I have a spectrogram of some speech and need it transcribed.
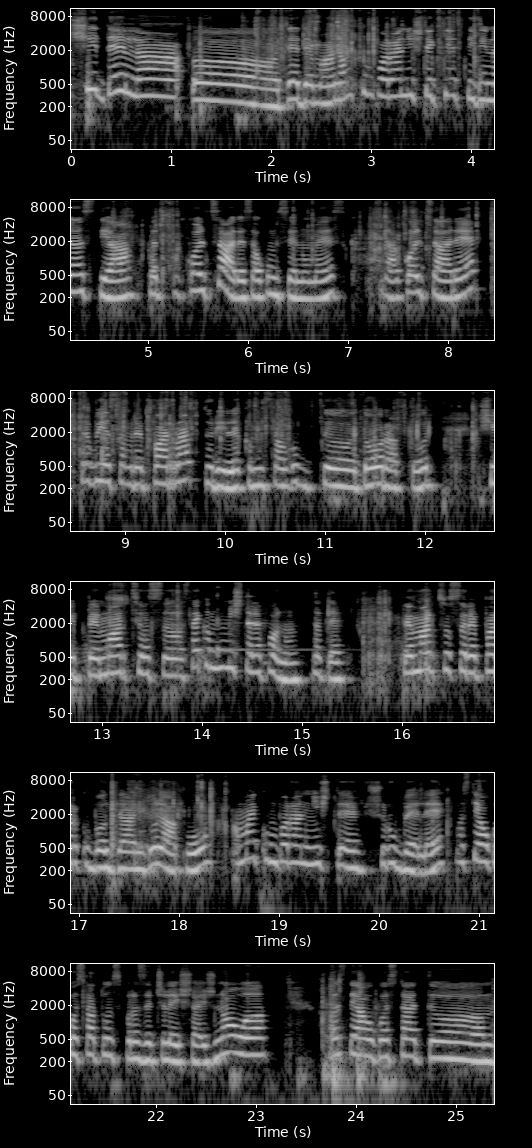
Și de la uh, Dedeman am cumpărat niște chestii din astea, că, colțare sau cum se numesc. Da, colțare. Trebuie să-mi repar rafturile, că mi s-au rupt uh, două rafturi. Și pe marți o să... Stai că mi miști telefonul, dă-te. Pe marți o să repar cu Bogdan dulapul. Am mai cumpărat niște șurubele. Astea au costat 11 lei 69. Astea au costat uh,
